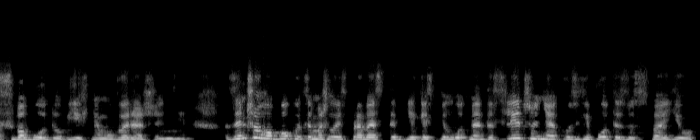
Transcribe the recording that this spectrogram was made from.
свободу в їхньому вираженні. З іншого боку, це можливість провести якесь пілотне дослідження, якусь гіпотезу свою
